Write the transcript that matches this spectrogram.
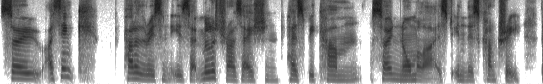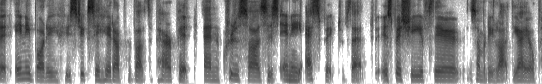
So I think part of the reason is that militarization has become so normalized in this country that anybody who sticks their head up above the parapet and criticizes any aspect of that, especially if they're somebody like the ALP,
